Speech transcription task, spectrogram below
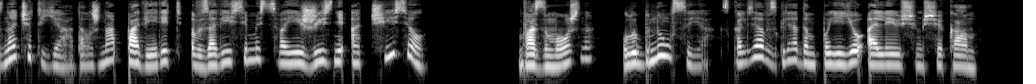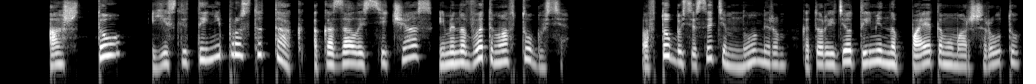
Значит, я должна поверить в зависимость своей жизни от чисел? Возможно, улыбнулся я, скользя взглядом по ее олеющим щекам. А что, если ты не просто так оказалась сейчас именно в этом автобусе? В автобусе с этим номером, который идет именно по этому маршруту,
